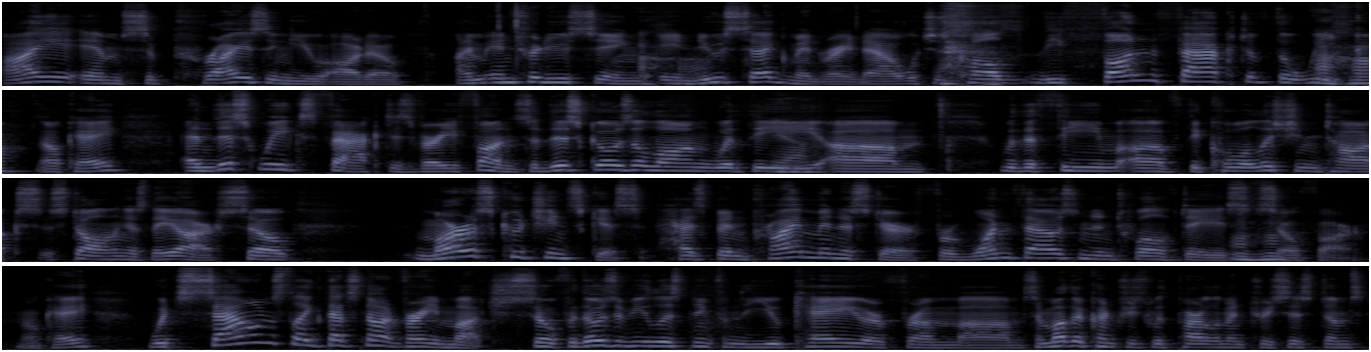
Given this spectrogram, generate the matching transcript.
I am surprising you, Otto. I'm introducing uh-huh. a new segment right now, which is called the Fun Fact of the Week. Uh-huh. Okay, and this week's fact is very fun. So this goes along with the yeah. um, with the theme of the coalition talks stalling as they are. So Māris Kučinskis has been prime minister for 1,012 days mm-hmm. so far, okay? Which sounds like that's not very much. So, for those of you listening from the UK or from um, some other countries with parliamentary systems,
